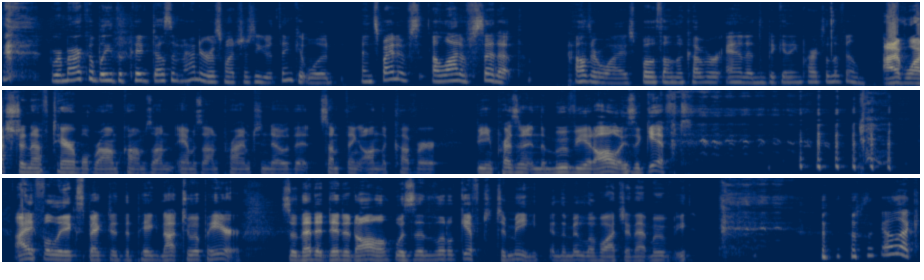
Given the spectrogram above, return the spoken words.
Remarkably, the pig doesn't matter as much as you would think it would. In spite of a lot of setup, otherwise, both on the cover and in the beginning parts of the film. I've watched enough terrible rom coms on Amazon Prime to know that something on the cover being present in the movie at all is a gift. I fully expected the pig not to appear. So that it did at all was a little gift to me in the middle of watching that movie. I was like, oh look,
